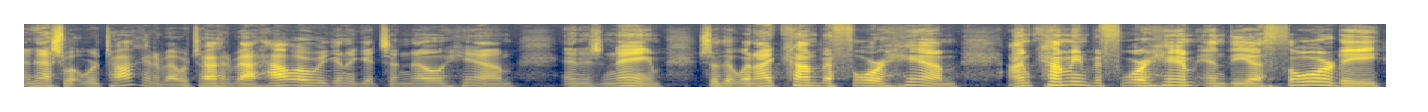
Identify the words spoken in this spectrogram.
And that's what we're talking about. We're talking about how are we going to get to know him and his name so that when I come before him, I'm coming before him in the authority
